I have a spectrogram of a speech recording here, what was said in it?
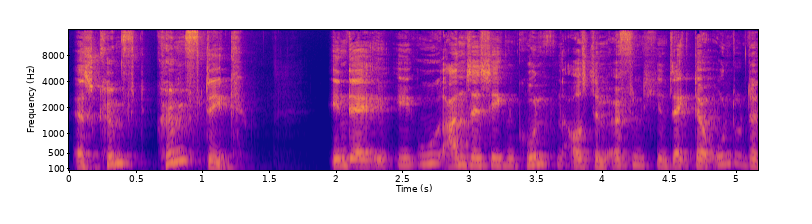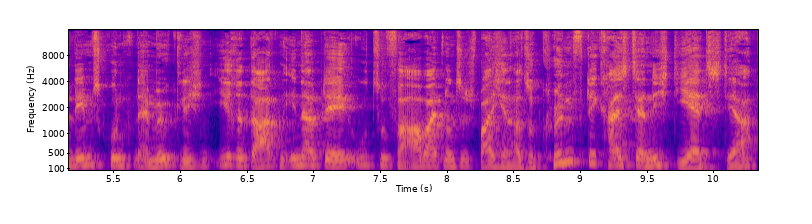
es künft, künftig in der EU ansässigen Kunden aus dem öffentlichen Sektor und Unternehmenskunden ermöglichen, ihre Daten innerhalb der EU zu verarbeiten und zu speichern. Also künftig heißt ja nicht jetzt, ja.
